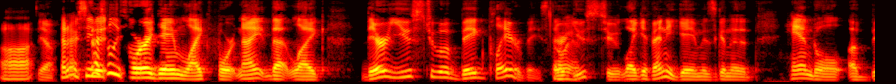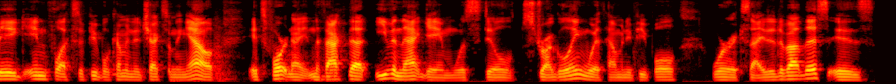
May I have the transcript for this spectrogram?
Uh, Yeah. and I've seen it. especially for a game like Fortnite that like they're used to a big player base. They're Oh, yeah. used to like if any game is going to handle a big influx of people coming to check something out, it's Fortnite. And the fact that even that game was still struggling with how many people were excited about this is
